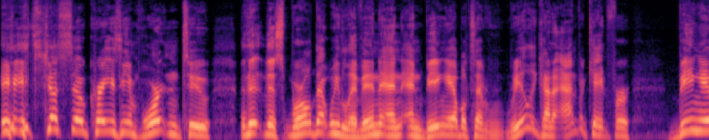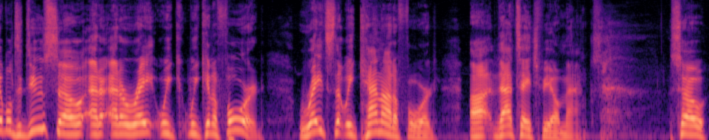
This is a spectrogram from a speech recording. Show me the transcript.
It- It's just so crazy important to th- this world that we live in, and, and being able to really kind of advocate for being able to do so at a, at a rate we we can afford. Rates that we cannot afford. Uh, that's HBO Max. So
